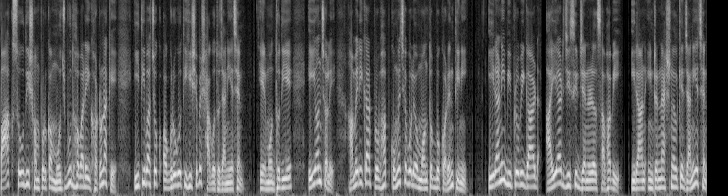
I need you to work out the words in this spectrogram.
Pak Saudi সম্পর্ক মজবুত হবার এই ঘটনাকে ইতিবাচক অগ্রগতি হিসেবে স্বাগত জানিয়েছেন। এর মধ্য দিয়ে এই অঞ্চলে আমেরিকার প্রভাব কমেছে বলেও মন্তব্য করেন তিনি। ইরানি বিপ্লবী গার্ড আইআরজিসির জেনারেল সাভাবি ইরান ইন্টারন্যাশনালকে জানিয়েছেন,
